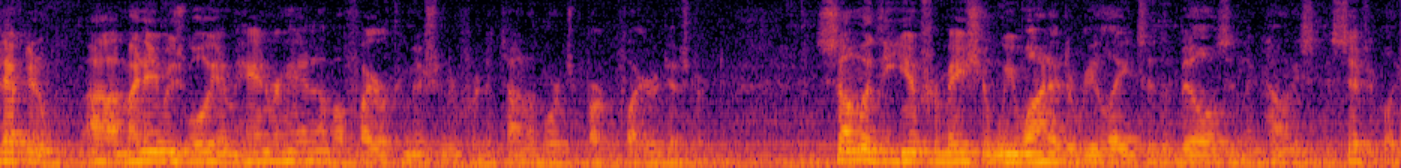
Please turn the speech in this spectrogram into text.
Good afternoon. Uh, My name is I'm a fire commissioner for the town of Orchard Park Fire District. Some of the information we wanted to relate to the bills in the county specifically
